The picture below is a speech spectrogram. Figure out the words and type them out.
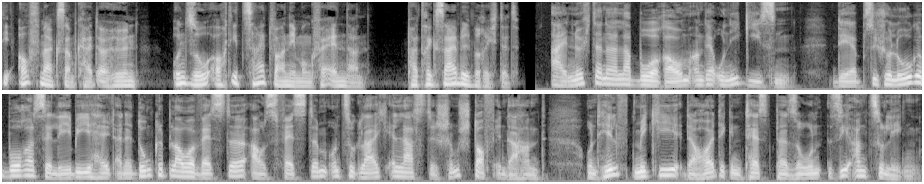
die Aufmerksamkeit erhöhen und so auch die Zeitwahrnehmung verändern. Patrick Seibel berichtet. Ein nüchterner Laborraum an der Uni Gießen. Der Psychologe Boras Celebi hält eine dunkelblaue Weste aus festem und zugleich elastischem Stoff in der Hand und hilft Miki, der heutigen Testperson, sie anzulegen.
